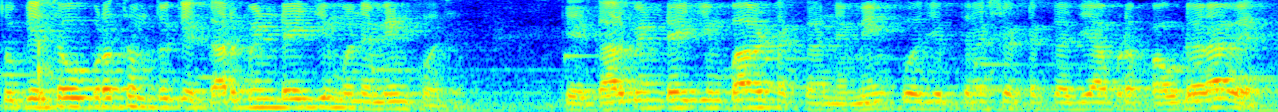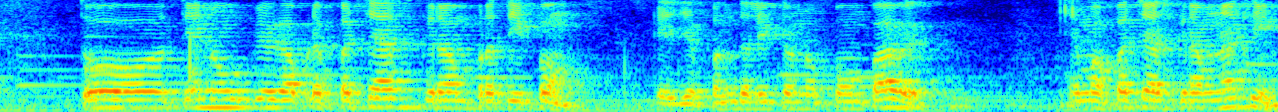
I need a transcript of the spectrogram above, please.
તો કે સૌ પ્રથમ તો કે કાર્બન ડાયજીમ અને મેન્કોજેબ કે કાર્બન ડાયજીમ બાર ટકા અને મેન્કોજેબ ત્રેસઠ ટકા જે આપણે પાવડર આવે, તો તેનો ઉપયોગ આપણે પચાસ ગ્રામ પ્રતિ પંપ, કે જે પંદર લીટરનો પંપ આવે, એમાં પચાસ ગ્રામ નાખી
